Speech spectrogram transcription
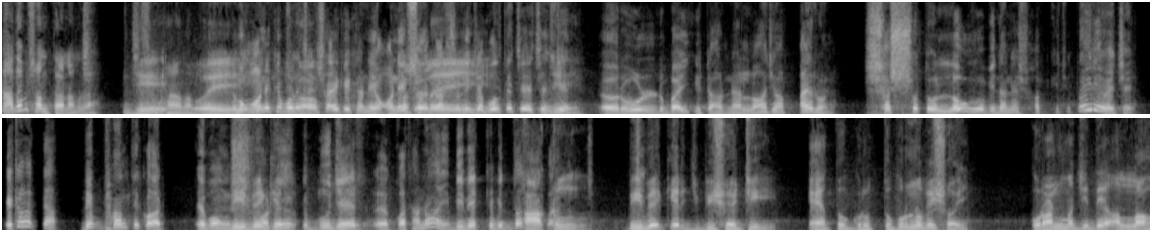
আদম সন্তান আমরা। যে সুবহানাল্লাহ। ওই এবং অনেকে বলেছেন শাহেক এখানে অনেক দার্শনিকরা বলতে চেয়েছেন যে ruled by eternal laws of iron শাশ্বত লৌহ বিধানে সবকিছু তৈরি হয়েছে। এটাও একটা বিভ্রান্তিকর এবং বিবেকের- বুঝের কথা নয়। বিবেককে বিধ্বস্ত। বিবেকের বিষয়টি এত গুরুত্বপূর্ণ বিষয়। কোরআন মাজিদে আল্লাহ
